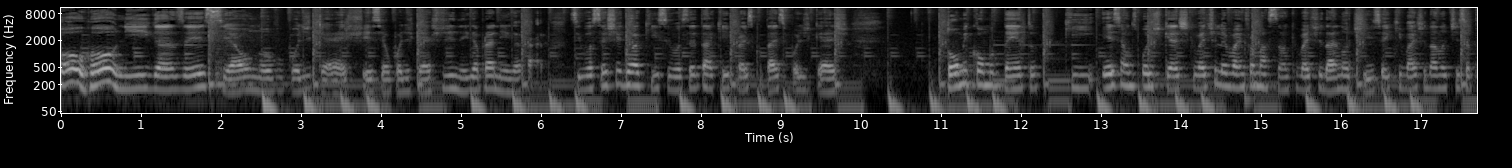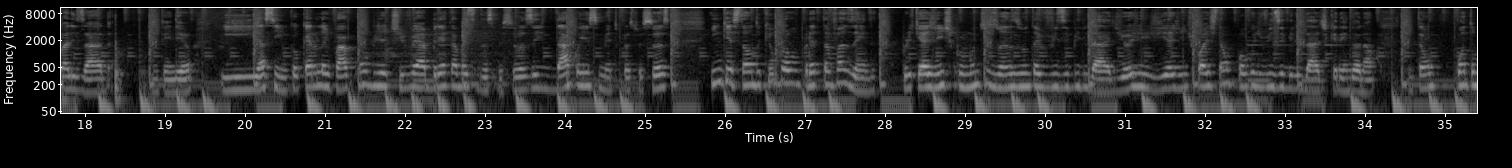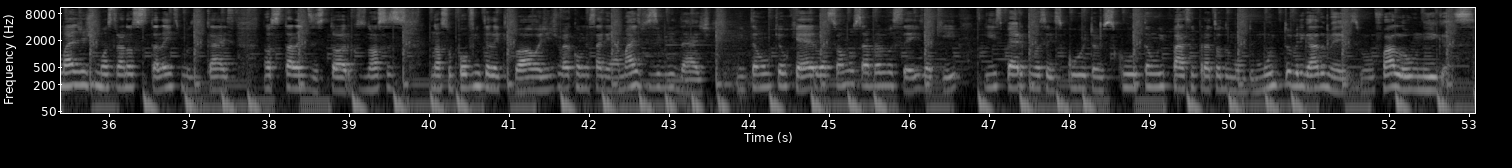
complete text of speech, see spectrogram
Ho, ho, nigas, esse é o novo podcast. Esse é o podcast de niga pra niga, cara. Se você chegou aqui, se você tá aqui para escutar esse podcast, tome como tento que esse é um dos podcasts que vai te levar informação, que vai te dar notícia e que vai te dar notícia atualizada, entendeu? E assim, o que eu quero levar com o objetivo é abrir a cabeça das pessoas e dar conhecimento para as pessoas em questão do que o povo preto está fazendo, porque a gente por muitos anos não teve visibilidade e hoje em dia a gente pode ter um pouco de visibilidade, querendo ou não. Então, quanto mais a gente mostrar nossos talentos musicais, nossos talentos históricos, nossos, nosso povo intelectual, a gente vai começar a ganhar mais visibilidade. Então, o que eu quero é só mostrar para vocês aqui e espero que vocês curtam, escutam e passem para todo mundo. Muito obrigado mesmo. Falou, nigas.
